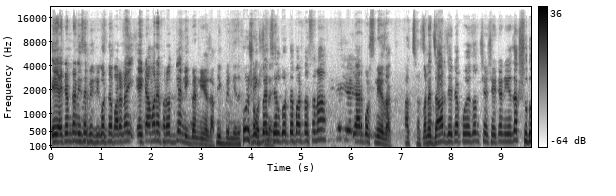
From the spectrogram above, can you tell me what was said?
এই আইটেমটা নিচে বিক্রি করতে পারে নাই এইটা আমারে ফেরত দিয়ে নিকব্যান্ড নিয়ে যাক। লিখবেন নিয়ে কোনো সমস্যা নিকব্যান্ড সেল করতে পারতেছে না এয়ারপোর্টস নিয়ে যাক। আচ্ছা আচ্ছা। মানে যার যেটা প্রয়োজন সে সেটা নিয়ে যাক শুধু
